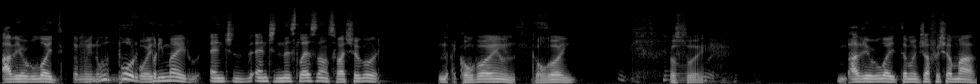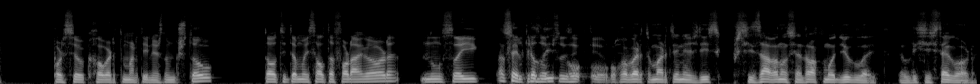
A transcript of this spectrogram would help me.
há Diogo Leite que também não, No não Porto, foi. primeiro, antes, de, antes de na seleção, se faz favor. Não, Convém, convém. Convém. Há Diogo Leite também que já foi chamado. Pareceu que Roberto Martínez não gostou. Totti também salta fora agora. Não sei. Não sei, que porque ele é o, que temos. o Roberto Martínez disse que precisava de um central como o Diogo Leite. Ele disse isto agora.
